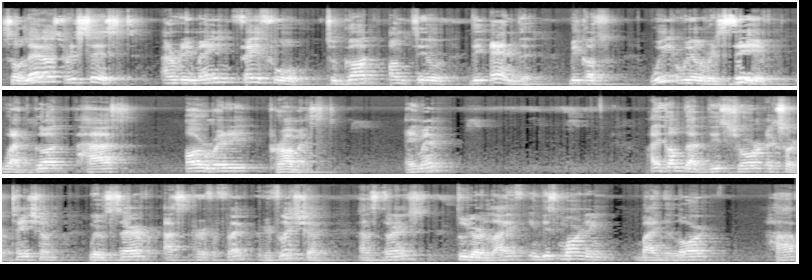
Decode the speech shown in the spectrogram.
So let us resist and remain faithful to God until the end because we will receive what God has already promised. Amen. I hope that this short exhortation will serve as reflect, reflection and strength to your life in this morning by the Lord have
